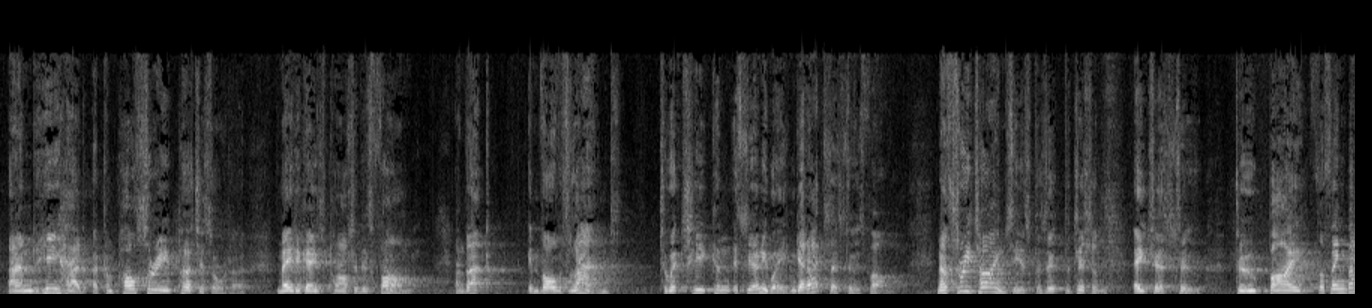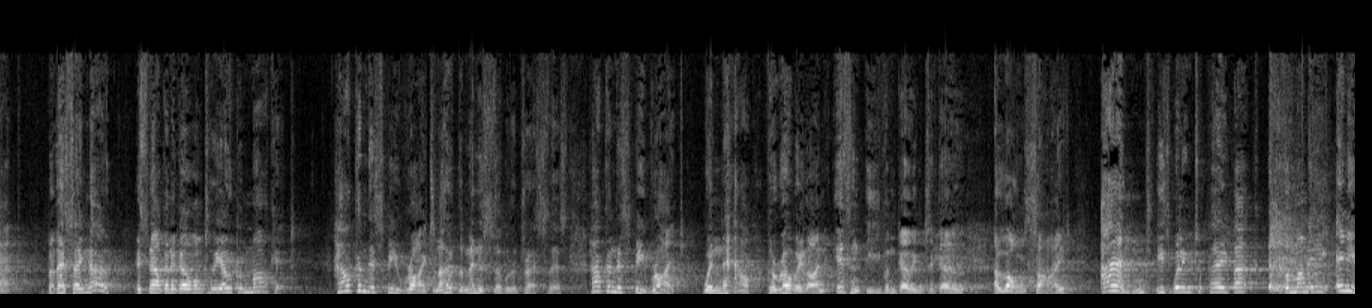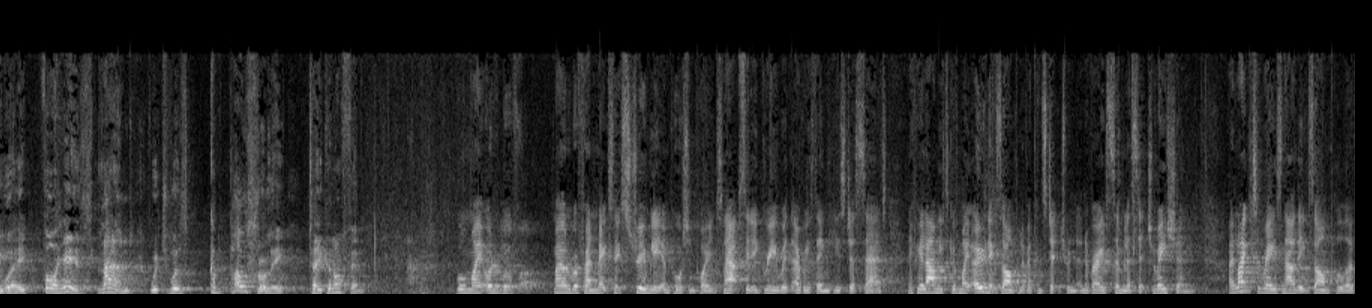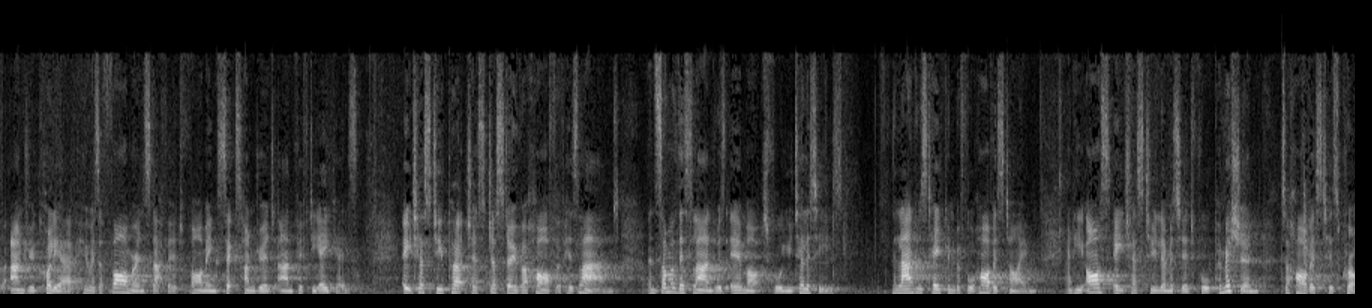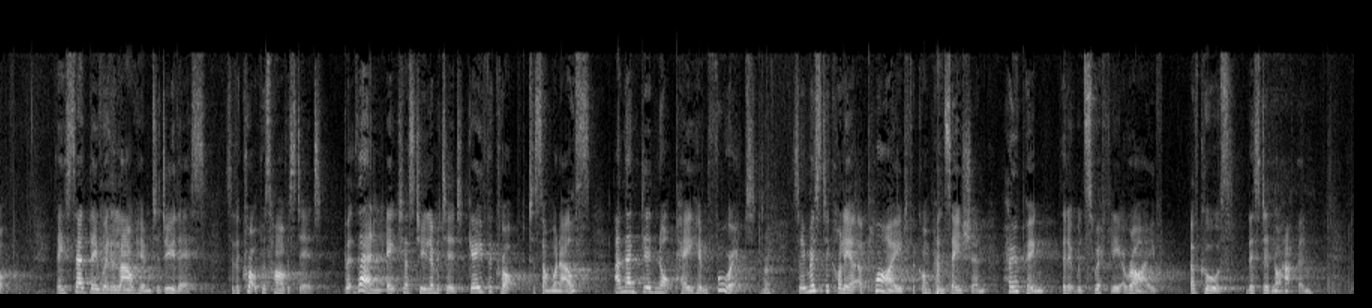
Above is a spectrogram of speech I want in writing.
and he had a compulsory purchase order made against part of his farm, and that involves land to which he can, it's the only way he can get access to his farm. Now, three times he has petitioned HS2 to buy the thing back, but they're saying no, it's now going to go onto the open market. How can this be right? And I hope the minister will address this. How can this be right when now the railway line isn't even going to go alongside? and he's willing to pay back the money anyway for his land, which was compulsorily taken off him. Well, my honourable, my honourable friend makes an extremely important point, and I absolutely agree with everything he's just said. And if you allow me to give my own example of a constituent in a very similar situation, I'd like to raise now the example of Andrew Collier, who is a farmer in Stafford, farming 650 acres. HS2 purchased just over half of his land, and some of this land was earmarked for utilities. The land was taken before harvest time, and he asked HS2 Limited for permission to harvest his crop. They said they would allow him to do this, so the crop was harvested. But then HS2 Limited gave the crop to someone else and then did not pay him for it. Uh. So Mr. Collier applied for compensation, hoping that it would swiftly arrive. Of course, this did not happen.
